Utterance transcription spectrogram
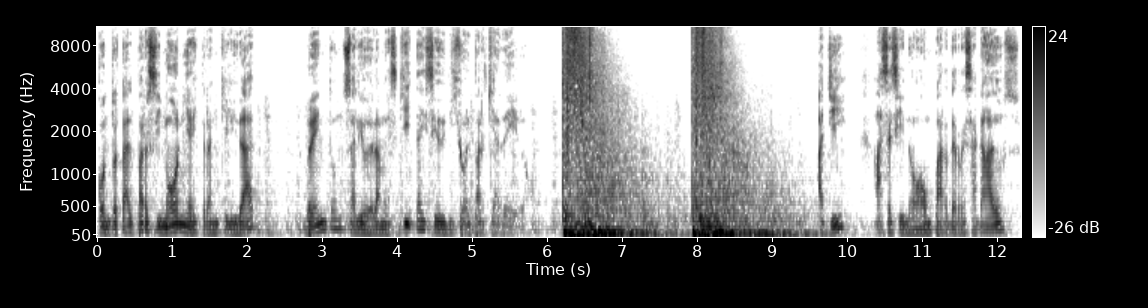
Con total parsimonia y tranquilidad, Brenton salió de la mezquita y se dirigió al parqueadero. Allí asesinó a un par de rezagados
